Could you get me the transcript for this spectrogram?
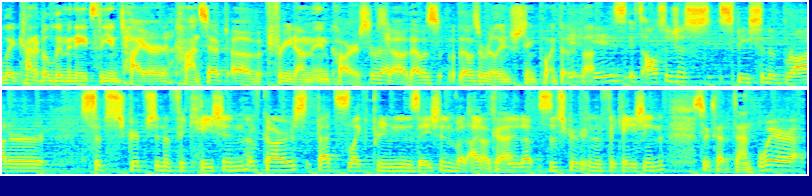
like kind of eliminates the entire concept of freedom in cars. Right. So that was that was a really interesting point that it I thought. It is. It also just speaks to the broader subscriptionification of cars. That's like premiumization, but I okay. it up subscriptionification. Six out of ten. Where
